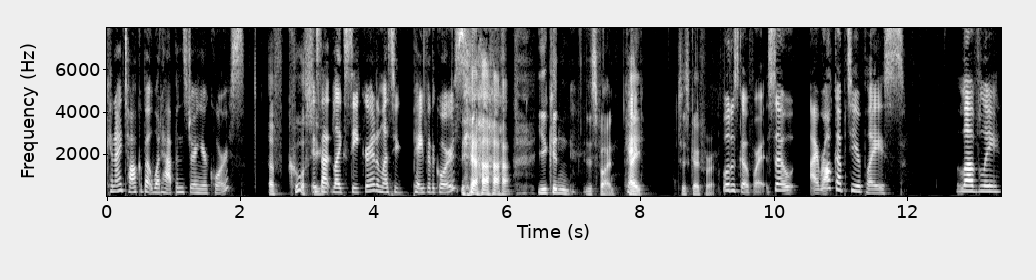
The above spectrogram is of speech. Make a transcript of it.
Can I talk about what happens during your course? Of course, Is you, that like secret unless you pay for the course? yeah, you can. It's fine. 'Kay. Hey, just go for it. We'll just go for it. So I rock up to your place. Lovely.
